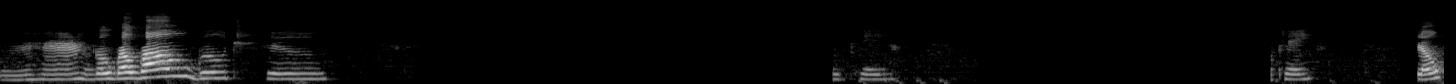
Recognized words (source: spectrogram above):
Mm-hmm. Go, go, go. Go to. Okay. Okay. Slow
